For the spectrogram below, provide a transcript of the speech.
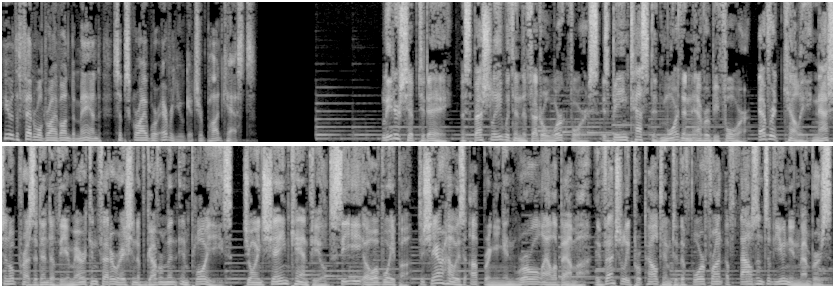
Hear the Federal Drive on demand. Subscribe wherever you get your podcasts. Leadership today, especially within the federal workforce, is being tested more than ever before. Everett Kelly, National President of the American Federation of Government Employees, joined Shane Canfield, CEO of WEPA, to share how his upbringing in rural Alabama eventually propelled him to the forefront of thousands of union members,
